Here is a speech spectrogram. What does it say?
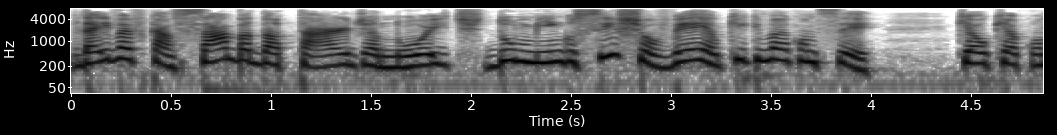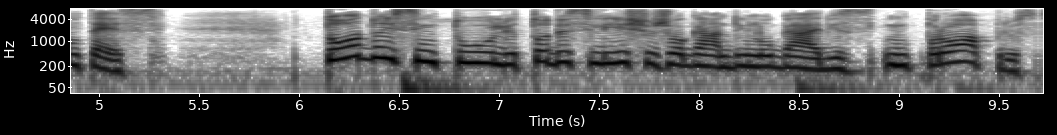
daí vai ficar sábado à tarde, à noite, domingo, se chover, o que, que vai acontecer? Que é o que acontece. Todo esse entulho, todo esse lixo jogado em lugares impróprios,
